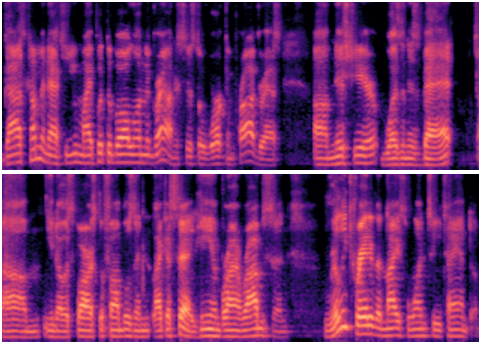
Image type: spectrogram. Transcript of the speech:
guys coming at you, you might put the ball on the ground. It's just a work in progress. Um, this year wasn't as bad, um, you know, as far as the fumbles. And like I said, he and Brian Robinson really created a nice one-two tandem.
